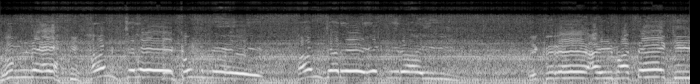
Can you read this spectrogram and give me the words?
घूमने हम चले घूमने हम जरे एक निराई। इकडे आई माते की।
